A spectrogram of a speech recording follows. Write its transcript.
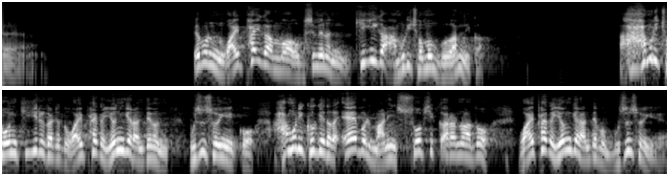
예. 여러분 와이파이가 뭐 없으면은 기기가 아무리 좋으면 뭐 합니까? 아무리 좋은 기기를 가져도 와이파이가 연결 안 되면 무슨 소용이 있고 아무리 거기에다가 앱을 많이 수없이 깔아놔도 와이파이가 연결 안 되면 무슨 소용이에요?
